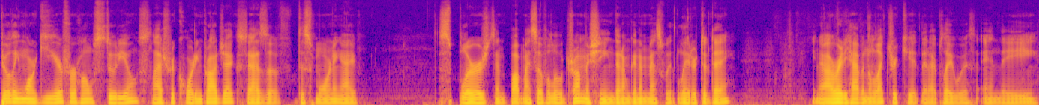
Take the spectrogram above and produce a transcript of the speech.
Building more gear for home studio slash recording projects. As of this morning, I splurged and bought myself a little drum machine that I'm going to mess with later today. You know, I already have an electric kit that I play with and a,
